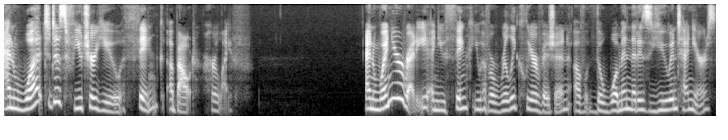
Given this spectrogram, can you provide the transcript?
And what does future you think about her life? And when you're ready and you think you have a really clear vision of the woman that is you in 10 years,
